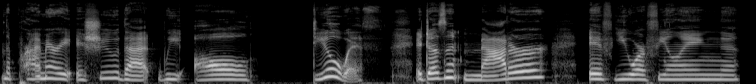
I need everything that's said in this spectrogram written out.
the primary issue that we all deal with. It doesn't matter if you are feeling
